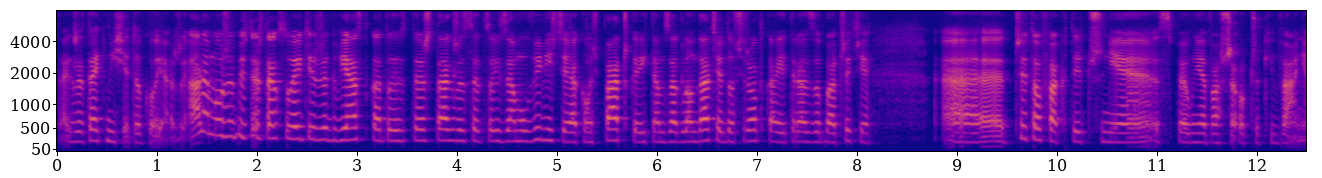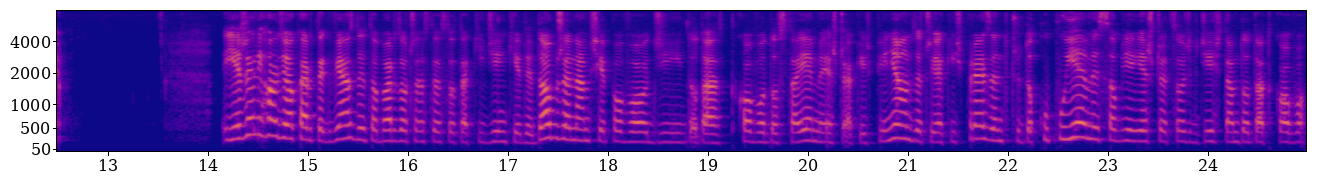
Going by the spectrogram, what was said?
Także tak mi się to kojarzy. Ale może być też tak, słuchajcie, że gwiazdka to jest też tak, że sobie coś zamówiliście, jakąś paczkę i tam zaglądacie do środka i teraz zobaczycie, e, czy to faktycznie spełnia Wasze oczekiwania. Jeżeli chodzi o kartę gwiazdy, to bardzo często jest to taki dzień, kiedy dobrze nam się powodzi, dodatkowo dostajemy jeszcze jakieś pieniądze, czy jakiś prezent, czy dokupujemy sobie jeszcze coś gdzieś tam dodatkowo,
